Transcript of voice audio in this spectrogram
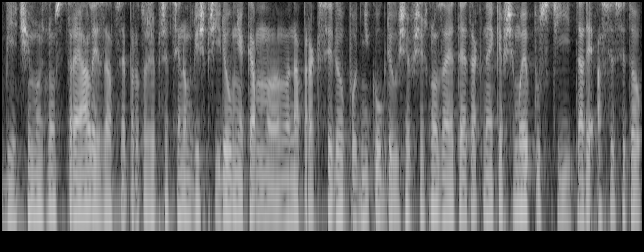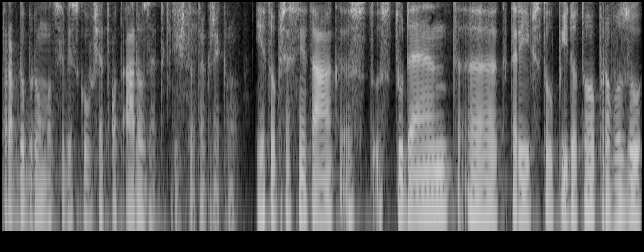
větší možnost možnost realizace, protože přeci jenom když přijdou někam na praxi do podniku, kde už je všechno zajeté, tak ne ke všemu je pustí. Tady asi si to opravdu budou moci vyzkoušet od A do Z, když to tak řeknu. Je to přesně tak. Student, eh, který vstoupí do toho provozu,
